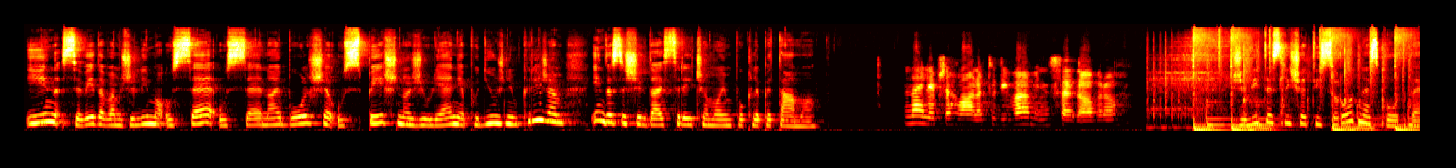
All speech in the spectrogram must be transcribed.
In seveda vam želimo vse, vse najboljše, uspešno življenje pod Južnim križem in da se še kdaj srečamo in poklepetamo. Najlepša hvala tudi vam in vse dobro. Želite slišati sorodne zgodbe?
